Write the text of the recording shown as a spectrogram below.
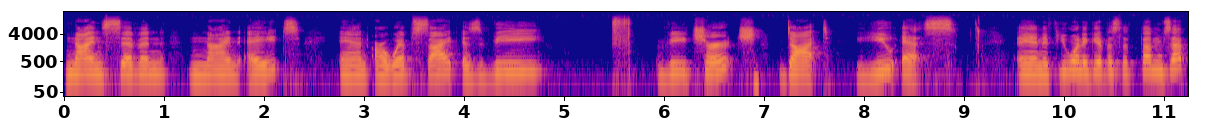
9798. And our website is v, vchurch.us. And if you want to give us a thumbs up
